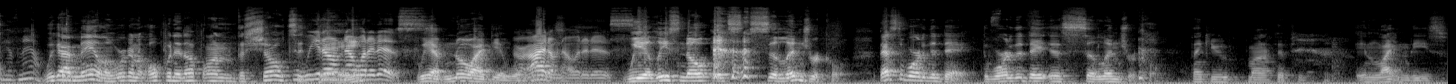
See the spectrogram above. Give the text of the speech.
We have mail. We got mail, and we're gonna open it up on the show today. We don't know what it is. We have no idea what. or it I is. don't know what it is. We at least know it's cylindrical. That's the word of the day. The word of the day is cylindrical. Thank you, Monica, if you enlighten these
